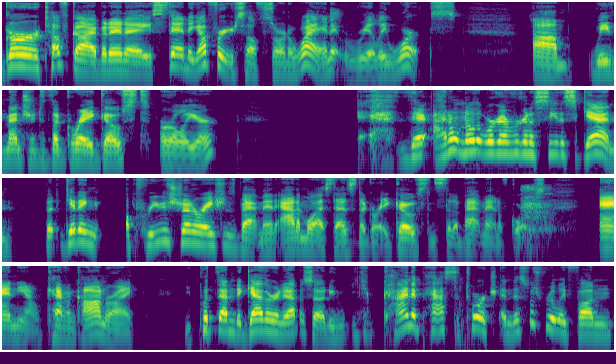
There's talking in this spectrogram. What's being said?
grr tough guy, but in a standing up for yourself sort of way. And it really works. Um, we've mentioned the Gray Ghost earlier. There, I don't know that we're ever going to see this again, but getting a previous generation's Batman, Adam West, as the Gray Ghost instead of Batman, of course, and you know Kevin Conroy, you put them together in an episode, you you kind of pass the torch, and this was really fun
